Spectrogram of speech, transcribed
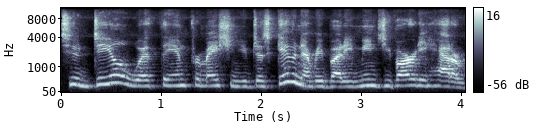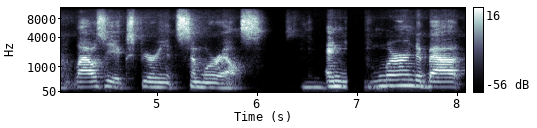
to deal with the information you've just given everybody means you've already had a lousy experience somewhere else. Mm. And you've learned about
